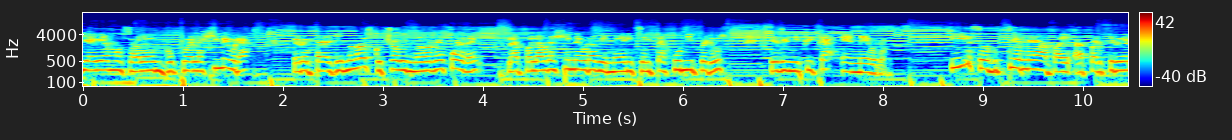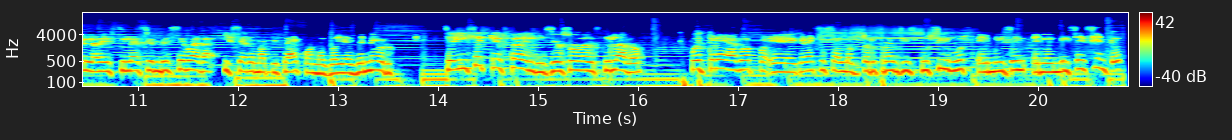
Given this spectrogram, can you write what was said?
ya habíamos hablado un poco de la ginebra, pero para quien no lo escuchó y no lo recuerde, la palabra ginebra viene del celta juniperus, que significa enebro y se obtiene a, partir de la destilación de cebada y se aromatiza con las bayas de enebro. Se dice que este delicioso destilado fue creado eh, gracias al doctor Francisco Silvus en, en el 1600,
